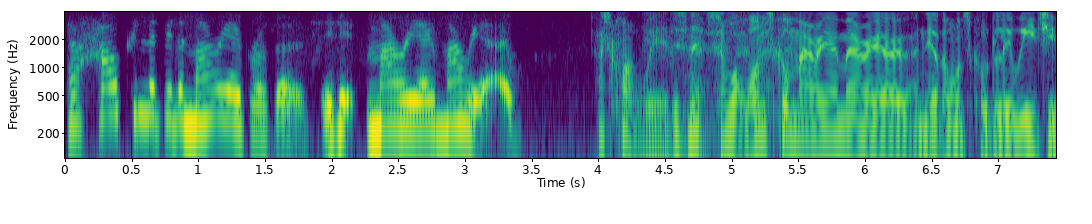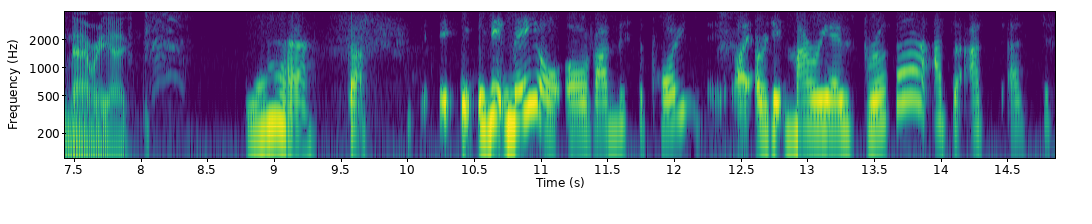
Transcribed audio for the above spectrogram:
So how can they be the Mario brothers? Is it Mario Mario? That's quite weird, isn't it? So what? One's called Mario Mario and the other one's called Luigi Mario. Yeah, that's. Is it me or, or have I missed the point? Like, or is it Mario's brother? I, I, I just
